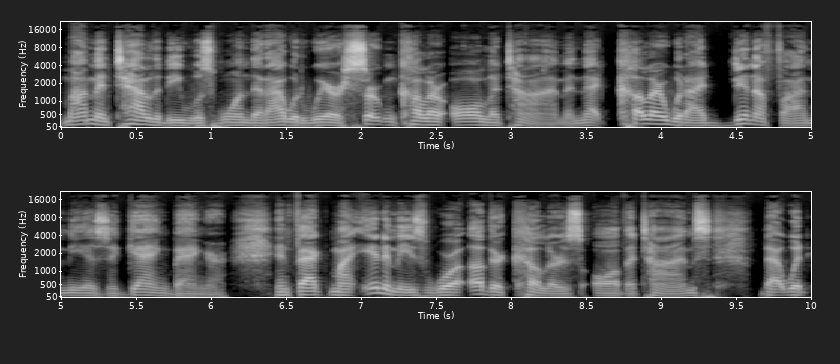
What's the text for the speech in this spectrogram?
my mentality was one that I would wear a certain color all the time, and that color would identify me as a gangbanger. In fact, my enemies wore other colors all the times that would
